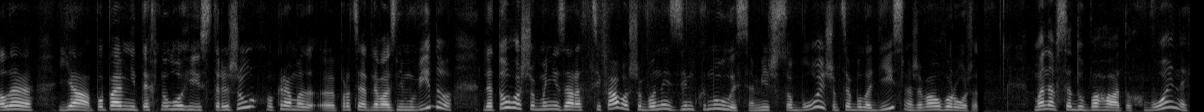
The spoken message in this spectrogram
Але я по певній технології стрижу, окремо е, про це для вас зніму відео, для того, щоб мені зараз цікаво, щоб вони зімкнулися між собою, щоб це була дійсно жива огорожа. У мене в саду багато хвойних,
